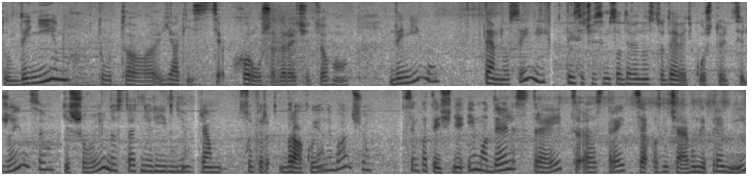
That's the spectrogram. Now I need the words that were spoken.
тут денім, тут якість хороша, до речі, цього деніму. Темно-синій. 1799 коштують ці джинси. Кішові достатньо рівні. Прям супер браку я не бачу. Симпатичні. І модель. Е, Straight це означає вони прямі.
